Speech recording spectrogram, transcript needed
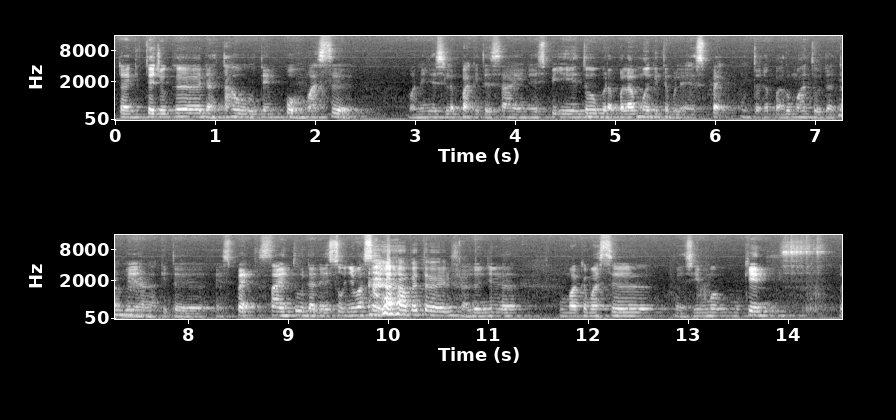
dan kita juga dah tahu tempoh masa Maknanya selepas kita sign SPA tu berapa lama kita boleh expect untuk dapat rumah tu dan tak Mhm. payahlah kita expect sign tu dan esoknya masuk. betul Selalunya memakan masa maksimum mungkin 8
